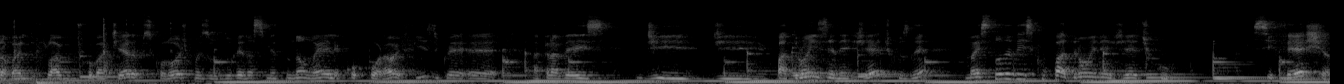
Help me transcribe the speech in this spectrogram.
Trabalho do Flávio de Cobate era psicológico, mas o do Renascimento não é, ele é corporal, é físico, é, é através de, de padrões energéticos, né? Mas toda vez que um padrão energético se fecha,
